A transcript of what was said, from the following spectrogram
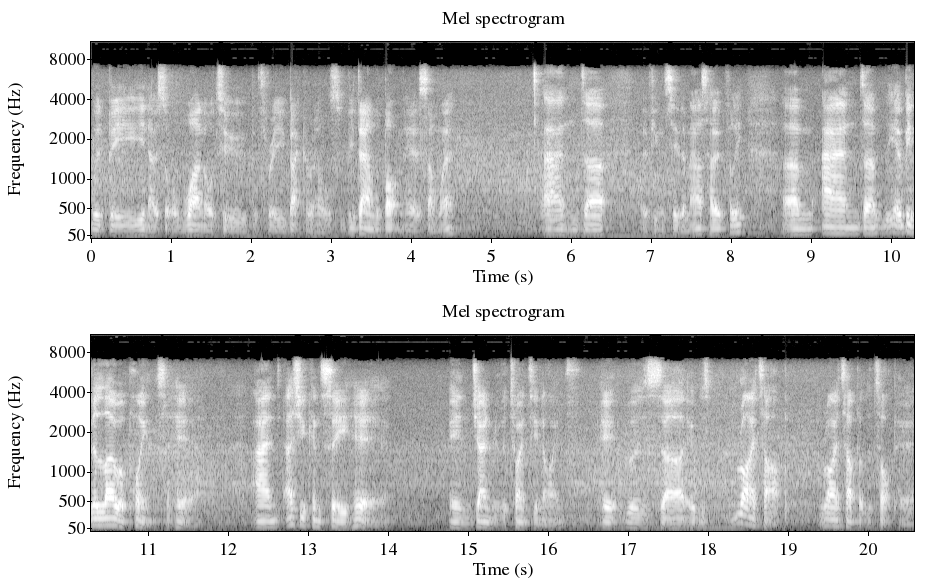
would be you know sort of one or two, three becquerels. Be down the bottom here somewhere, and uh, if you can see the mouse, hopefully, um, and um, it would be the lower points here. And as you can see here, in January the 29th, it was uh, it was right up, right up at the top here,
